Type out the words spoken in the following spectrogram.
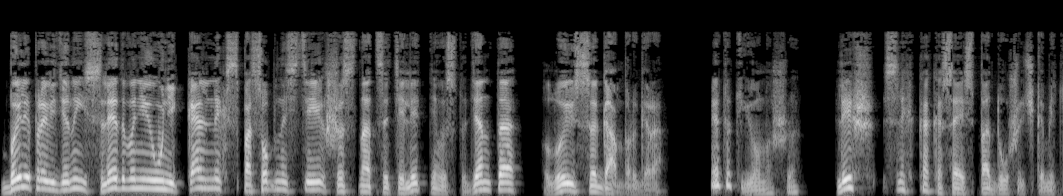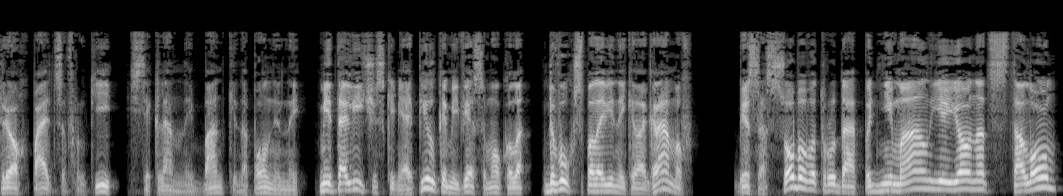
были проведены исследования уникальных способностей 16-летнего студента Луиса Гамбургера. Этот юноша, лишь слегка касаясь подушечками трех пальцев руки стеклянной банки, наполненной металлическими опилками весом около двух с половиной килограммов, без особого труда поднимал ее над столом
